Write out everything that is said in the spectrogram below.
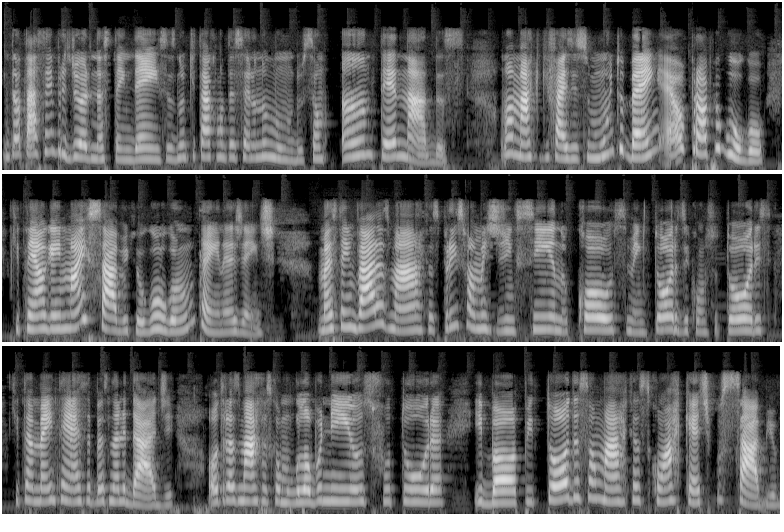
Então tá sempre de olho nas tendências, no que está acontecendo no mundo, são antenadas. Uma marca que faz isso muito bem é o próprio Google, que tem alguém mais sábio que o Google, não tem, né, gente? Mas tem várias marcas, principalmente de ensino, coaches, mentores e consultores, que também têm essa personalidade. Outras marcas como Globo News, Futura, Ibope, todas são marcas com arquétipo sábio.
